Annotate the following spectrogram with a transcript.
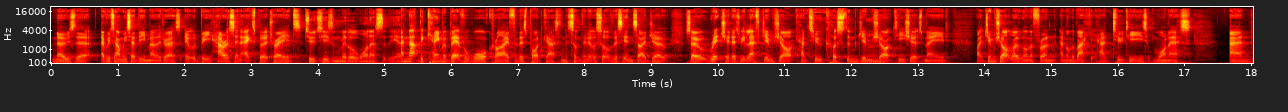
knows that every time we said the email address, it would be Harrison Expert Trades. two T's in the middle, one S at the end. And that became a bit of a war cry for this podcast and something that was sort of this inside joke. So Richard, as we left Gymshark, had two custom Gymshark hmm. t-shirts made, like Gymshark logo on the front, and on the back it had two T's, one S. And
